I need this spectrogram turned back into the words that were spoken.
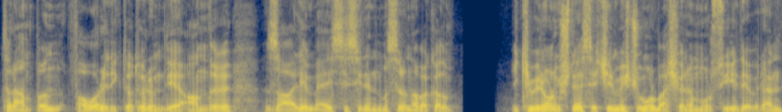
Trump'ın favori diktatörüm diye andığı zalim El Sisi'nin Mısır'ına bakalım. 2013'te seçilmiş Cumhurbaşkanı Mursi'yi deviren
